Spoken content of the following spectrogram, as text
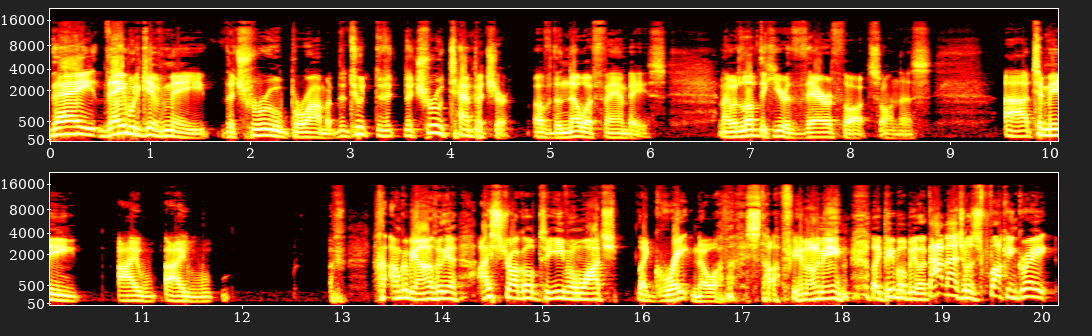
they they would give me the true barometer, the, true- the, the true temperature of the Noah fan base, and I would love to hear their thoughts on this. Uh, to me, I I I'm gonna be honest with you. I struggled to even watch like great Noah stuff. You know what I mean? Like people be like, "That match was fucking great,"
